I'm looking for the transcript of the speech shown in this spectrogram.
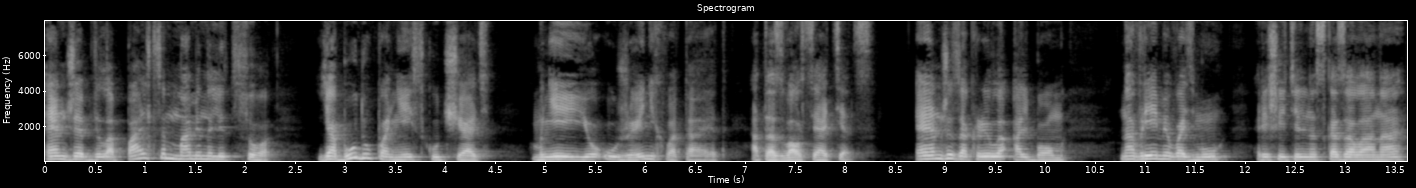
Энджи обвела пальцем мамино лицо. «Я буду по ней скучать. Мне ее уже не хватает», – отозвался отец. Энджи закрыла альбом. «На время возьму», – решительно сказала она.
